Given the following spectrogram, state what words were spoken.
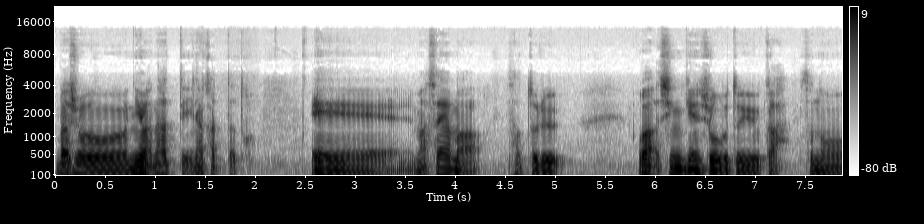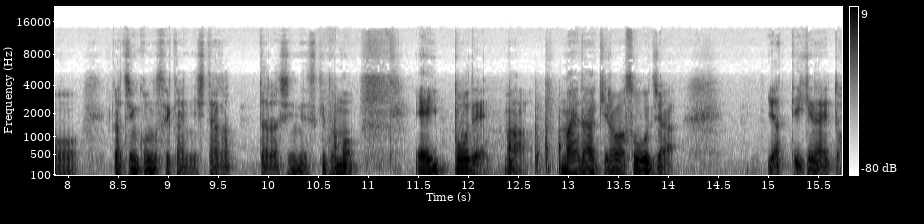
場所にはなっていなかったと。えー、まあ、佐山悟は真剣勝負というか、そのガチンコの世界に従ってたらしいんですけども、え、一方で、まあ、前田明はそうじゃやっていけないと。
